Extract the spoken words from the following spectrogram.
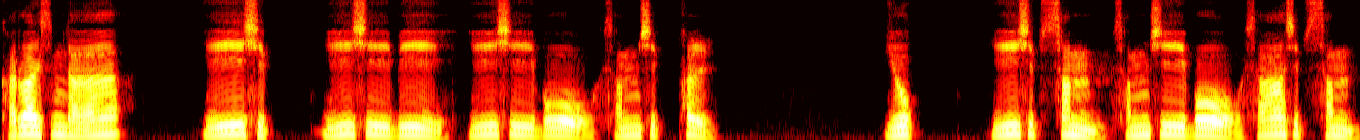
가로하겠습니다. 20, 22, 25, 38, 6, 23, 35, 43,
